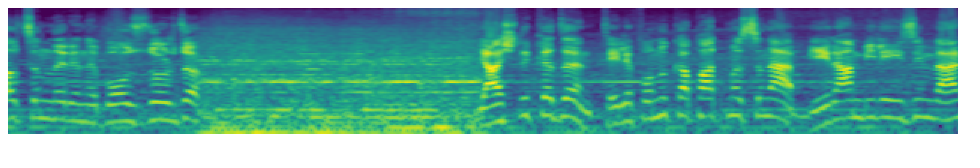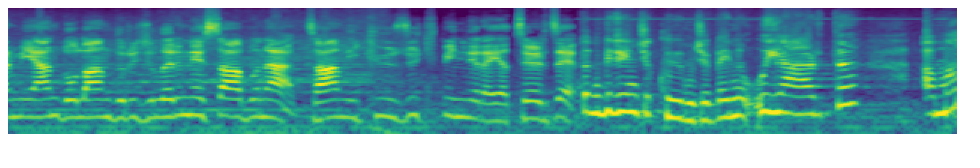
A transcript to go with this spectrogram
altınlarını bozdurdu. Yaşlı kadın telefonu kapatmasına bir an bile izin vermeyen dolandırıcıların hesabına tam 203 bin lira yatırdı. Birinci kuyumcu beni uyardı ama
